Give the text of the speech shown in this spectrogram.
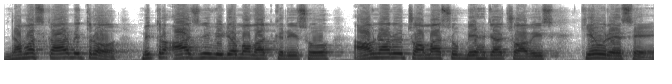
નમસ્કાર મિત્રો. મિત્રો આજની વિડીયોમાં વાત કરીશું આવનારું ચોમાસું બે હજાર ચોવીસ કેવું રહેશે?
